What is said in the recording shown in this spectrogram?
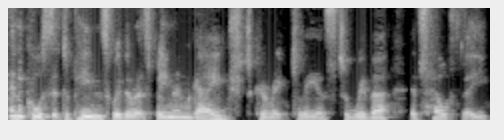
and of course it depends whether it's been engaged correctly as to whether it's healthy.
